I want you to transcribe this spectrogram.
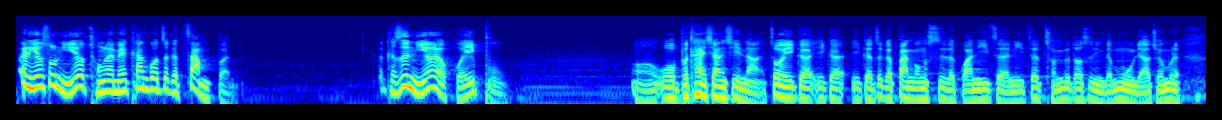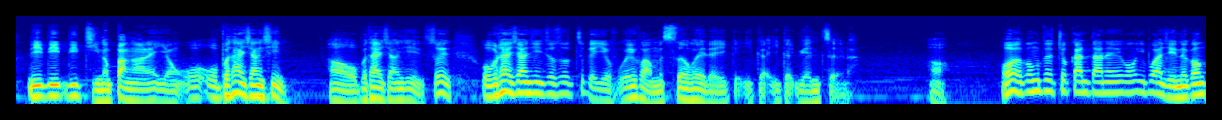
哎，你又说你又从来没看过这个账本，可是你又有回补，哦，我不太相信呐。作为一个一个一个这个办公室的管理者，你这全部都是你的幕僚，全部的，你你你只能帮他来用，我我不太相信，哦，我不太相信，所以我不太相信，就是说这个也违反我们社会的一个一个一个原则了，哦，我有讲这就简单的讲，一般性的讲，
